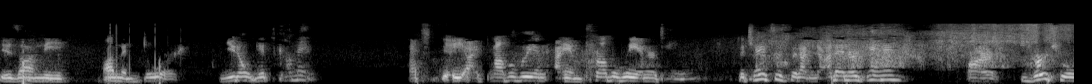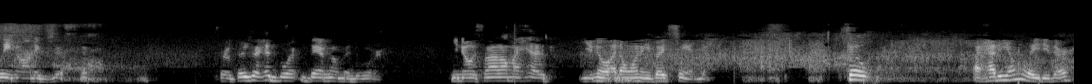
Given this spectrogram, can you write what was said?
is on the on the door, you don't get to come in. That's I probably am, I am probably entertaining. The chances that I'm not entertaining are virtually non-existent. So if there's a headband on the door, you know it's not on my head. You know I don't want anybody seeing me. So I had a young lady there,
